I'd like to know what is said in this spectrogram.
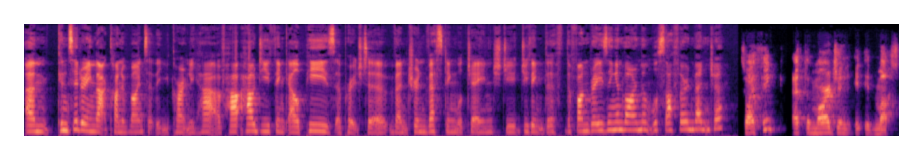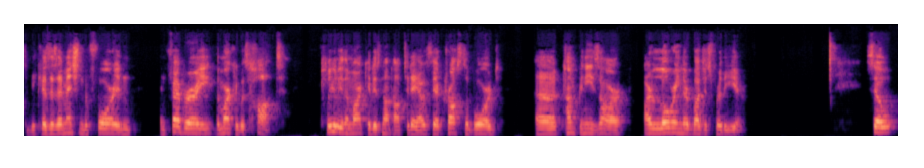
um, considering that kind of mindset that you currently have, how how do you think LP's approach to venture investing will change? Do you do you think the the fundraising environment will suffer in venture? So I think at the margin, it, it must, because as I mentioned before, in, in February, the market was hot. Clearly, the market is not hot today. I would say across the board, uh, companies are, are lowering their budgets for the year. So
